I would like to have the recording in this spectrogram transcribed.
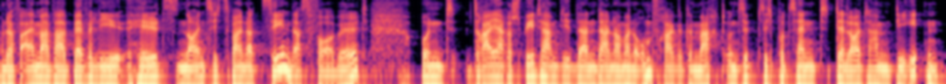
und auf einmal war Beverly Hills 90210 das Vorbild und drei Jahre später haben die dann da nochmal eine Umfrage gemacht und 70 Prozent der Leute haben Diäten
